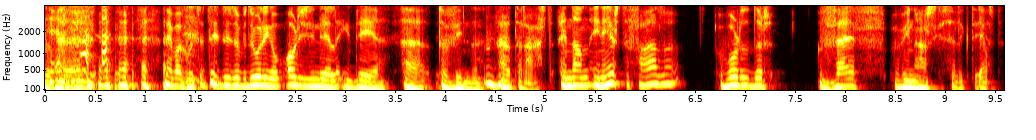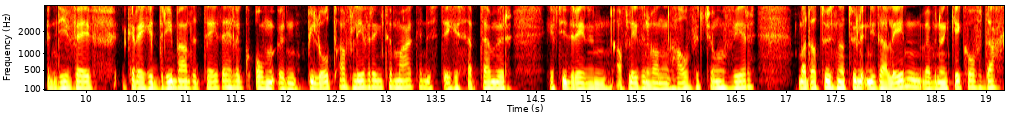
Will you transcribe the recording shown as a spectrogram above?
Of, eh, Nee, maar goed, het is dus de bedoeling om originele ideeën eh, te vinden, uiteraard. En dan in eerste fase worden er vijf winnaars geselecteerd. En die vijf krijgen drie maanden tijd eigenlijk om een pilootaflevering te maken. Dus tegen september heeft iedereen een aflevering van een half uurtje ongeveer. Maar dat doen ze natuurlijk niet alleen. We hebben een kick-off dag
